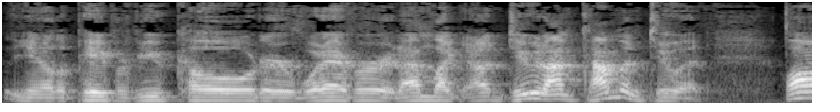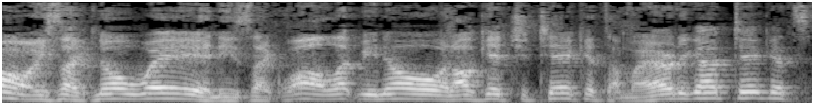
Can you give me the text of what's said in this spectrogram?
you know the pay per view code or whatever. And I'm like, oh, dude, I'm coming to it. Oh, he's like, no way. And he's like, well, let me know and I'll get you tickets. I'm like, I already got tickets.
